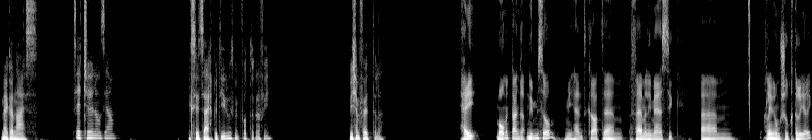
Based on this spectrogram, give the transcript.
Mega nice. Sieht schön aus, ja. Wie sieht es eigentlich bei dir aus mit Fotografie? Bist du am Föteln? Hey, momentan gerade nicht mehr so. Wir haben gerade ähm, familymäßig ähm, eine kleine Umstrukturierung.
